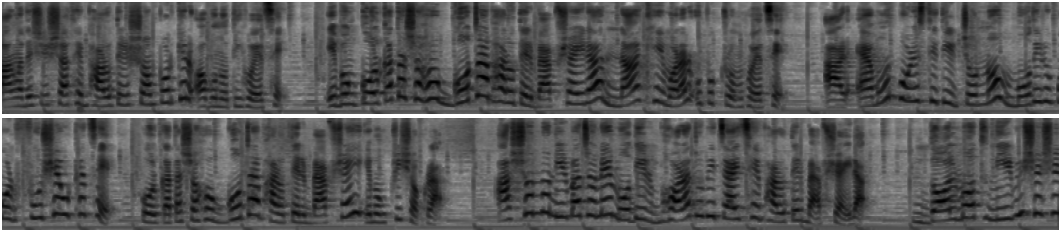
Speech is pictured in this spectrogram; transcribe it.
বাংলাদেশের সাথে ভারতের সম্পর্কের অবনতি হয়েছে এবং কলকাতা সহ গোটা ভারতের ব্যবসায়ীরা না খেয়ে মরার উপক্রম হয়েছে। আর এমন পরিস্থিতির জন্য মোদির উপর ফুঁসে উঠেছে কলকাতা সহ গোটা ভারতের ব্যবসায়ী এবং কৃষকরা। আসন্ন নির্বাচনে মোদির ভরাডুবি চাইছে ভারতের ব্যবসায়ীরা। দলমত নির্বিশেষে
